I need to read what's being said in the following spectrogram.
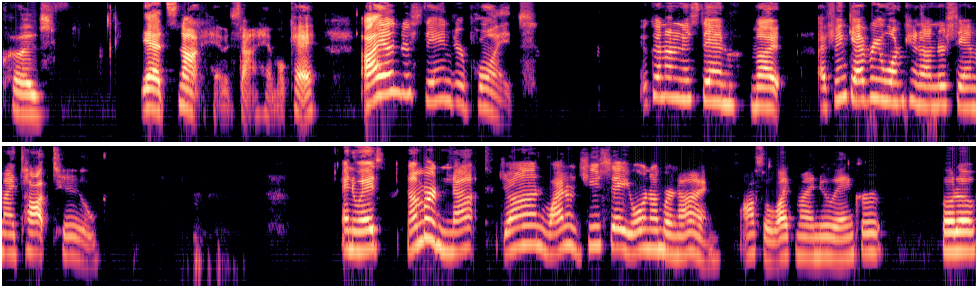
Cause yeah, it's not him. It's not him. Okay, I understand your point. You can understand my. I think everyone can understand my top two. Anyways, number nine, John. Why don't you say your number nine? Also, like my new anchor photo.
